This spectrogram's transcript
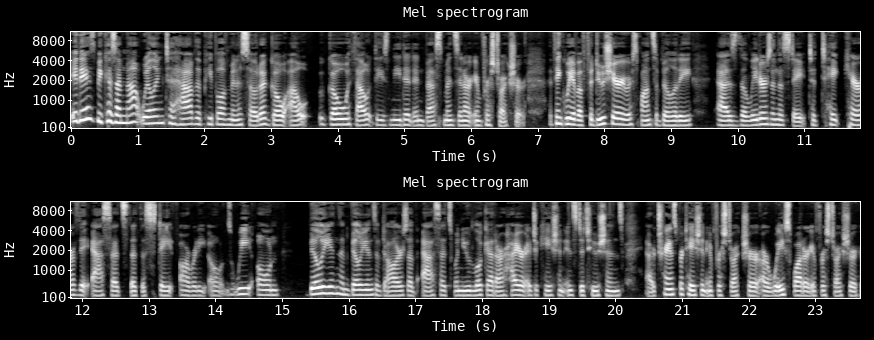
It is because I'm not willing to have the people of Minnesota go out, go without these needed investments in our infrastructure. I think we have a fiduciary responsibility as the leaders in the state to take care of the assets that the state already owns. We own billions and billions of dollars of assets when you look at our higher education institutions, our transportation infrastructure, our wastewater infrastructure.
